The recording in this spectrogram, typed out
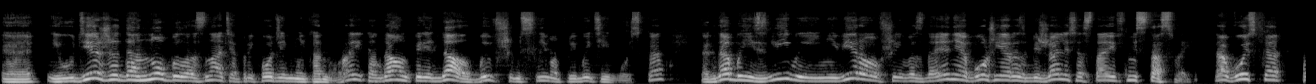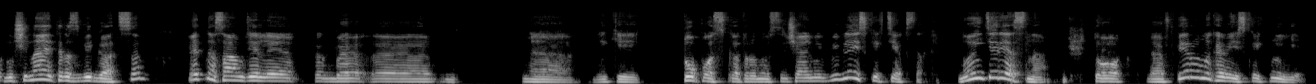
Иуде же дано было знать о приходе Никанора, и когда он передал бывшим с ним о прибытии войска, тогда бы изливы и неверовавшие в воздаяние Божье разбежались, оставив места свои. Да, войско начинает разбегаться. Это на самом деле как бы э, э, некий топос, который мы встречаем и в библейских текстах. Но интересно, что э, в первой Маковейской книге,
